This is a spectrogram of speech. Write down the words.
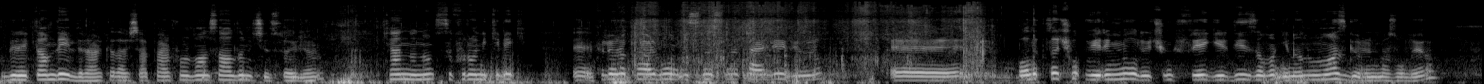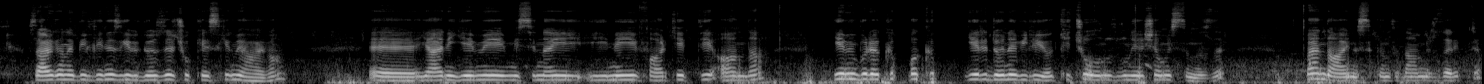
Bu bir reklam değildir arkadaşlar. Performans aldığım için söylüyorum. Kendon'un 0.12'lik e, florokarbon üstüne tercih ediyorum. E, balıkta çok verimli oluyor. Çünkü suya girdiği zaman inanılmaz görünmez oluyor. Zargana bildiğiniz gibi gözleri çok keskin bir hayvan. E, yani yemi, misinayı, iğneyi fark ettiği anda yemi bırakıp bakıp geri dönebiliyor. Ki çoğunuz bunu yaşamışsınızdır. Ben de aynı sıkıntıdan müzdariptim.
